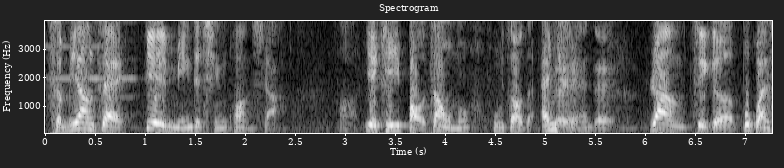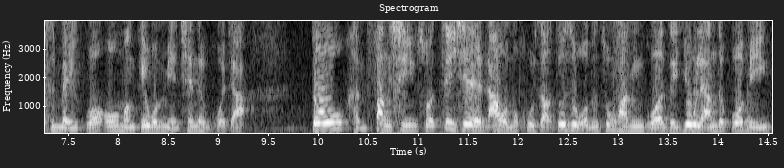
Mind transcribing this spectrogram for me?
怎么样在便民的情况下，啊，也可以保障我们护照的安全。对。让这个不管是美国、欧盟给我们免签的国家，都很放心，说这些人拿我们护照都是我们中华民国的优良的国民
